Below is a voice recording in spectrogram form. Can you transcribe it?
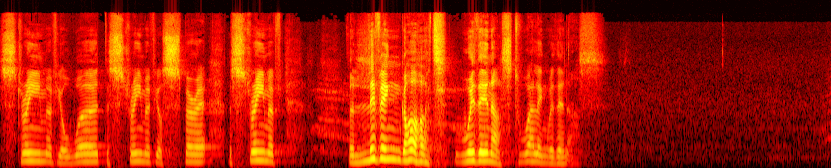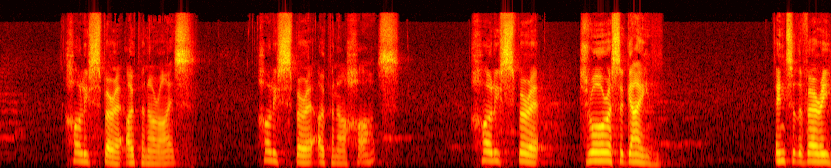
Stream of your word, the stream of your spirit, the stream of the living God within us, dwelling within us. Holy Spirit, open our eyes. Holy Spirit, open our hearts. Holy Spirit, draw us again into the very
